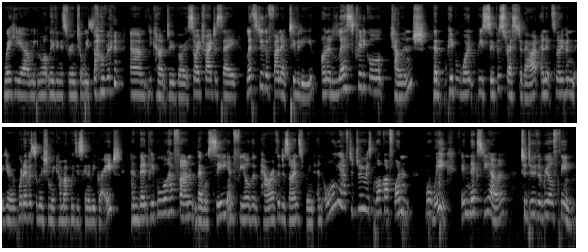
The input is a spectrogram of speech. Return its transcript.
We're here and we're not leaving this room till we solve it. Um, you can't do both. So I tried to say, let's do the fun activity on a less critical challenge that people won't be super stressed about. And it's not even, you know, whatever solution we come up with is going to be great. And then people will have fun. They will see and feel the power of the design sprint. And all you have to do is block off one more week in next year to do the real thing.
